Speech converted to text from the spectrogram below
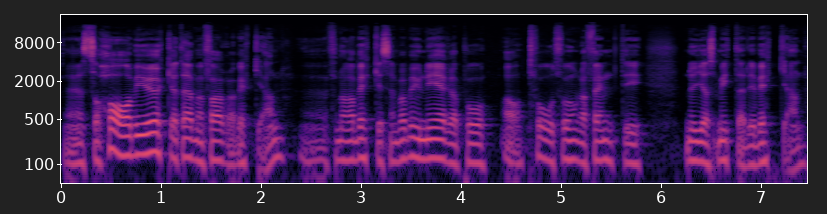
eh, så har vi ökat även förra veckan. Eh, för några veckor sedan var vi nere på ja, 250 nya smittade i veckan.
